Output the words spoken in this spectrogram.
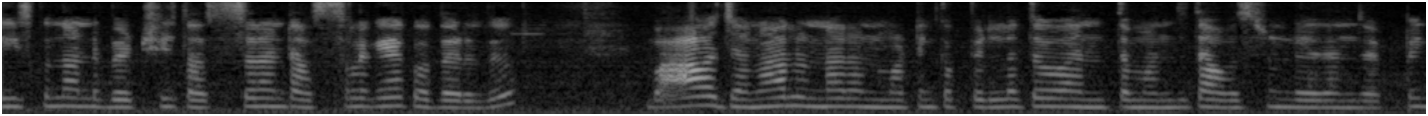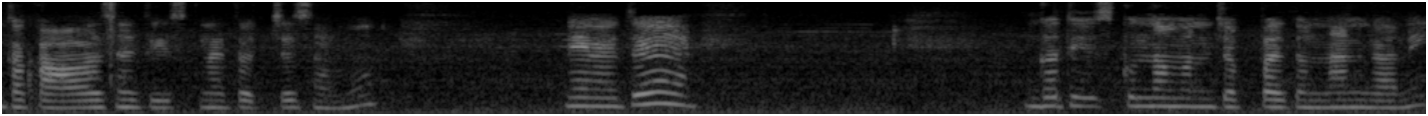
తీసుకుందాం అంటే బెడ్షీట్స్ అస్సలు అంటే అస్సలకే కుదరదు. బాగా జనాలు ఉన్నారనమాట ఇంకా పిల్లతో అంత మందితో అవసరం లేదని చెప్పి ఇంకా కావాల్సినవి తీసుకుని అయితే వచ్చేసాము. నేనైతే ఇంకా తీసుకుందామని చెప్పి ఉన్నాను కానీ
